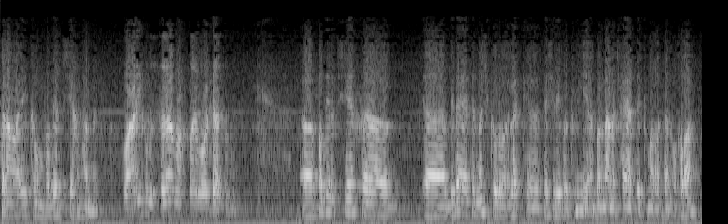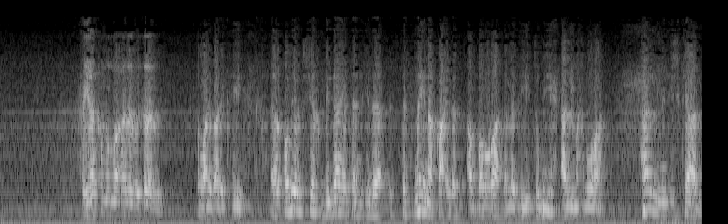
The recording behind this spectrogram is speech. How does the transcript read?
السلام عليكم فضيلة الشيخ محمد. وعليكم السلام ورحمة الله وبركاته. آه، فضيلة الشيخ آه، آه، بداية نشكر لك تشريفك في برنامج حياتك مرة أخرى. حياكم الله أهلا وسهلا. الله يبارك فيك. فضيلة الشيخ بداية إذا استثنينا قاعدة الضرورات التي تبيح المحظورات هل من إشكال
